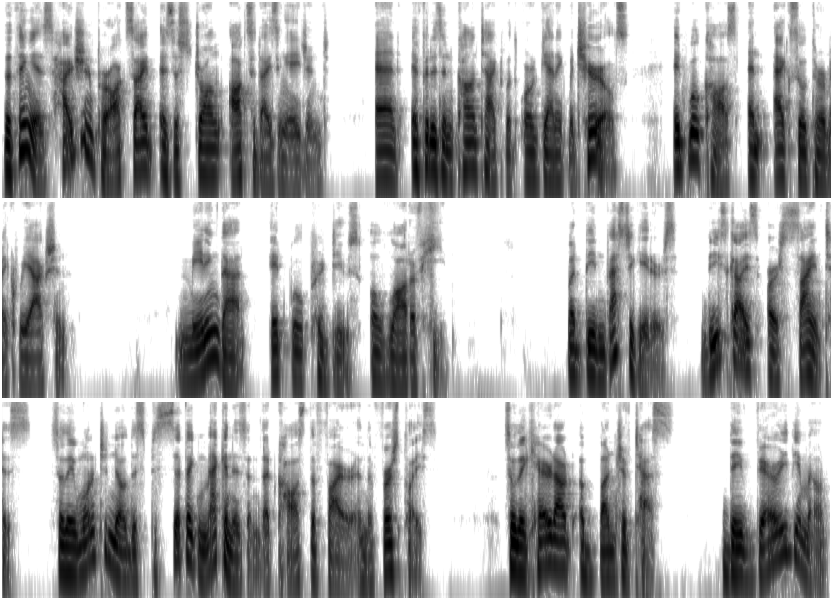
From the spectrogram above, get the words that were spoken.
The thing is, hydrogen peroxide is a strong oxidizing agent, and if it is in contact with organic materials, it will cause an exothermic reaction, meaning that it will produce a lot of heat. But the investigators, these guys are scientists, so they wanted to know the specific mechanism that caused the fire in the first place. So they carried out a bunch of tests. They varied the amount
